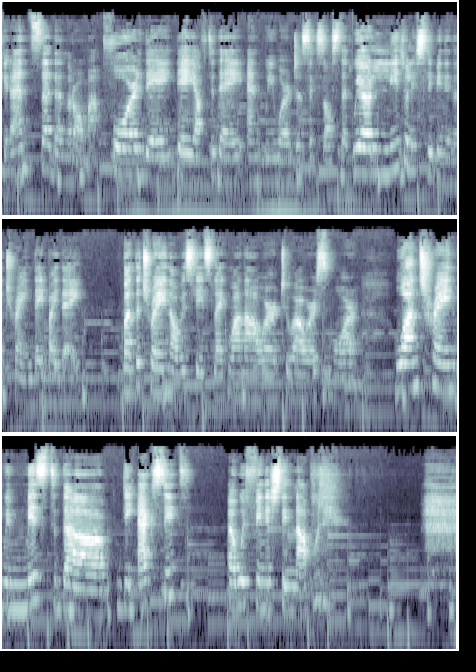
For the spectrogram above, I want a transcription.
Firenze, then Roma. Four day, day after day, and we were just exhausted. We are literally sleeping in the train day by day. But the train obviously is like one hour, two hours more. One train we missed the the exit. Uh, we finished in Napoli.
